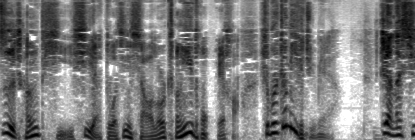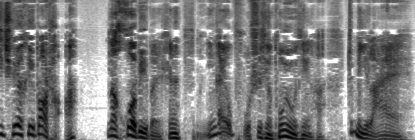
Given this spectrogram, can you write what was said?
自成体系啊，躲进小楼成一统也好，是不是这么一个局面啊？这样它稀缺可以爆炒啊。那货币本身应该有普适性、通用性哈。这么一来，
